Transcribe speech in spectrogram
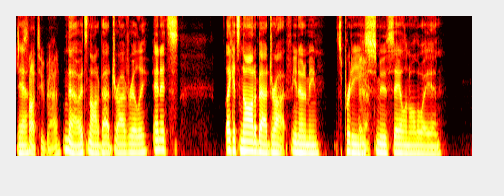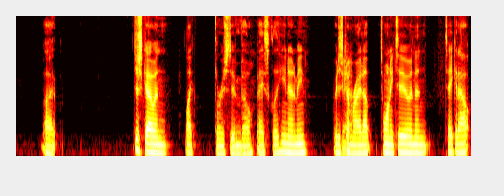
yeah, It's not too bad. no, it's not a bad drive really. And it's like it's not a bad drive, you know what I mean? It's pretty Yeah. smooth sailing all the way in. But just going like through Steubenville basically, you know what I mean? We just come right up 22 and then take it out.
